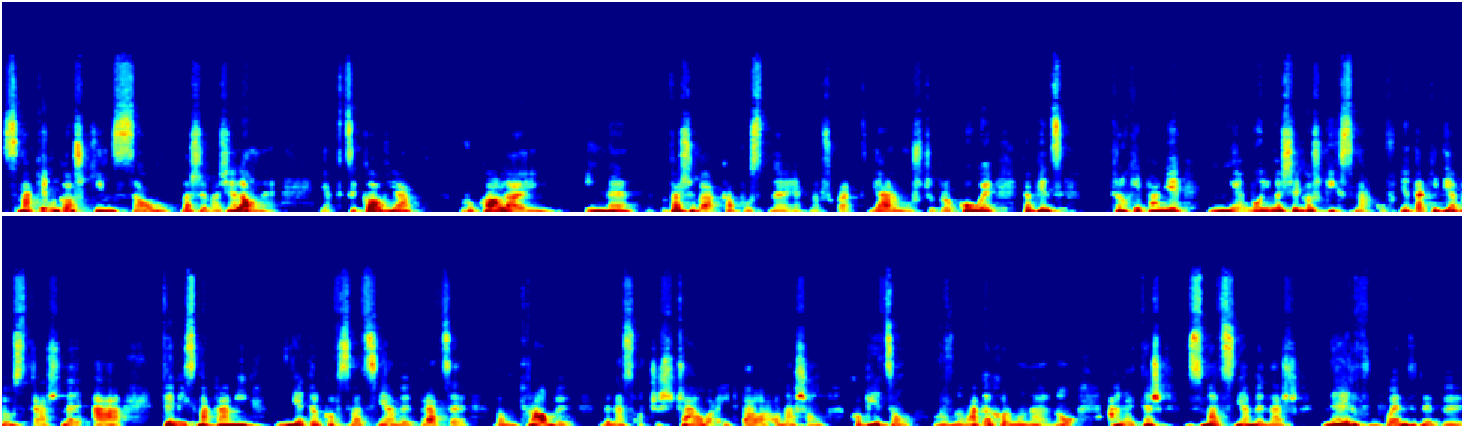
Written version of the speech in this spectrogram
Smakiem gorzkim są warzywa zielone, jak cykoria, rukola i inne warzywa kapustne, jak na przykład jarmuż czy brokuły. Tak więc, drogie panie, nie bójmy się gorzkich smaków. Nie taki diabeł straszny, a tymi smakami nie tylko wzmacniamy pracę wątroby, by nas oczyszczała i dbała o naszą kobiecą równowagę hormonalną, ale też wzmacniamy nasz nerw błędny, by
